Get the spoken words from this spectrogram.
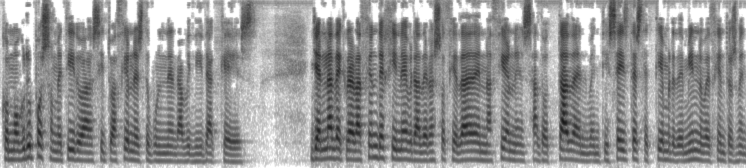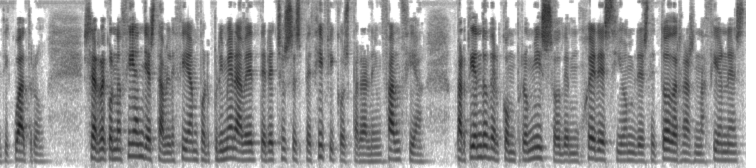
como grupo sometido a situaciones de vulnerabilidad que es. Ya en la Declaración de Ginebra de la Sociedad de Naciones, adoptada el 26 de septiembre de 1924, se reconocían y establecían por primera vez derechos específicos para la infancia, partiendo del compromiso de mujeres y hombres de todas las naciones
